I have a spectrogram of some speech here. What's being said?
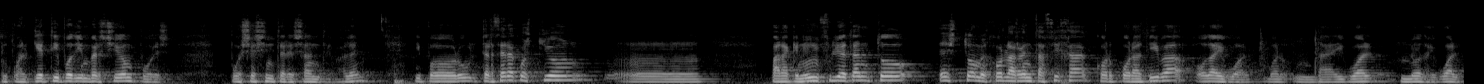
en cualquier tipo de inversión pues pues es interesante, ¿vale? Y por tercera cuestión, eh, para que no influya tanto esto, mejor la renta fija, corporativa o da igual. Bueno, da igual, no da igual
